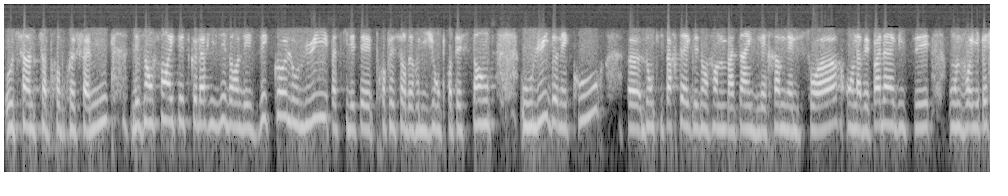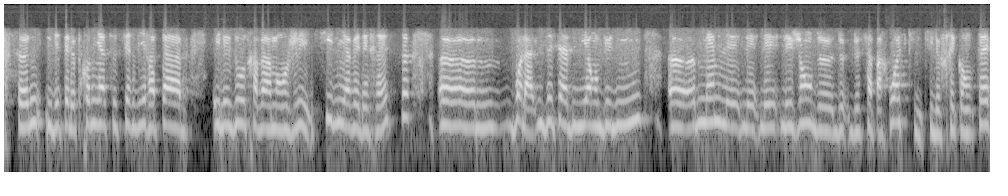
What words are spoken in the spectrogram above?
au sein de sa propre famille. Les enfants étaient scolarisés dans les écoles où lui, parce qu'il était professeur de religion protestante, où lui donnait cours. Euh, donc il partait avec les enfants le matin, il les ramenait le soir. On n'avait pas d'invités, on ne voyait personne il était le premier à se servir à table et les autres avaient à manger s'il y avait des restes. Euh, voilà, ils étaient habillés en guenilles. Euh, même les, gens de, sa paroisse qui, le fréquentaient,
